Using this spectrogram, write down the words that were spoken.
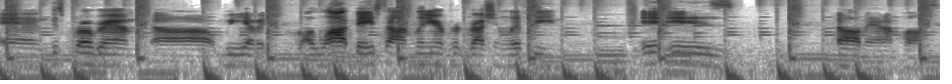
And this program, uh, we have it a lot based on linear progression lifting. It is, oh man, I'm pumped.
